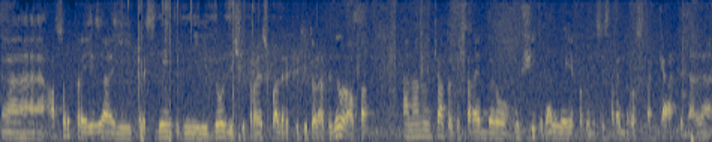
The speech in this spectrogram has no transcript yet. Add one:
eh, a sorpresa i presidenti di 12 tra le squadre più titolate d'Europa hanno annunciato che sarebbero uscite dall'UEFA, quindi si sarebbero staccate dal,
